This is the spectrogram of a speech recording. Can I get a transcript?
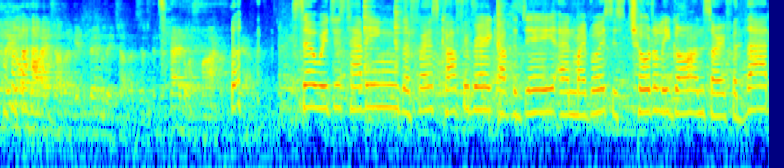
And they go by each other and get fed with each other. It's a, it's a fabulous market. Yeah. So we're just having the first coffee break of the day and my voice is totally gone, sorry for that.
